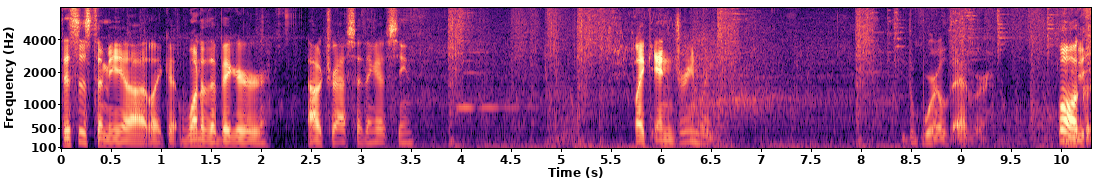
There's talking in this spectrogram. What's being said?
This is to me uh, like uh, one of the bigger outdrafts I think I've seen. Like in Dream League. The world ever. Well, the cl-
